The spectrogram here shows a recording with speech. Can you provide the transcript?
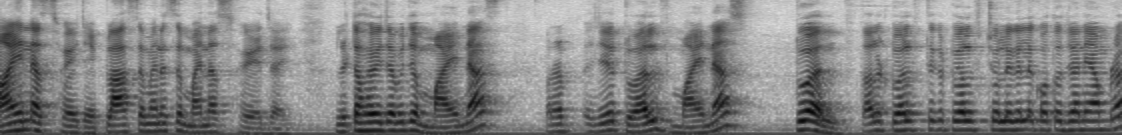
মাইনাস হয়ে যায়। প্লাসে মাইনাসে মাইনাস হয়ে যায়। এটা হয়ে যাবে যে মাইনাস মানে যে টুয়েলভ মাইনাস টুয়েলভ তাহলে টুয়েলভ থেকে টুয়েলভ চলে গেলে কত জানি আমরা?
